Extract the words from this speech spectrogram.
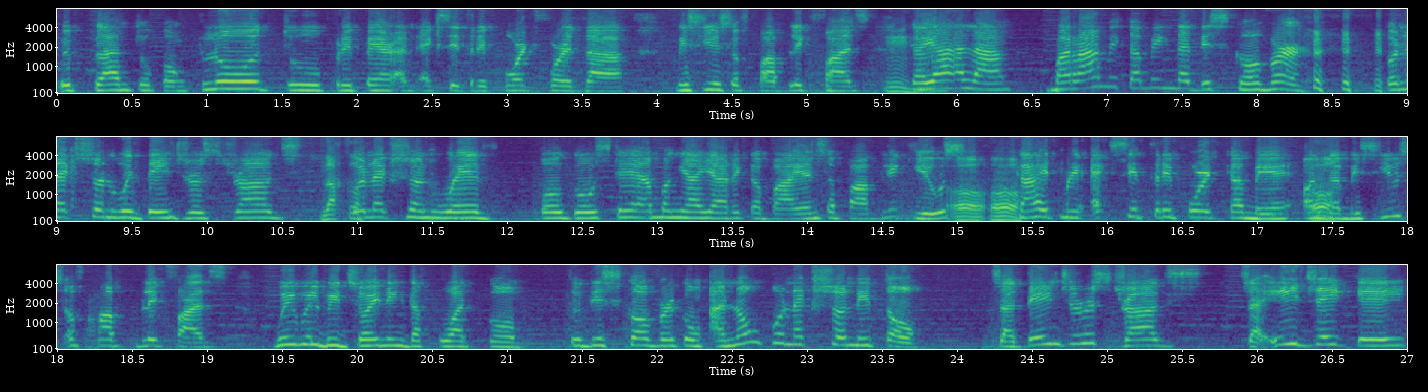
we plan to conclude to prepare an exit report for the misuse of public funds. Mhm. Kaya lang, marami kaming na-discover. connection with dangerous drugs, Nako. connection with POGOs. Kaya ang mangyayari kabayan sa public use, Oh, oh. kahit may exit report kami on Oh. the misuse of public funds, we will be joining the Quadcom to discover kung anong connection nito sa dangerous drugs, sa EJK,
